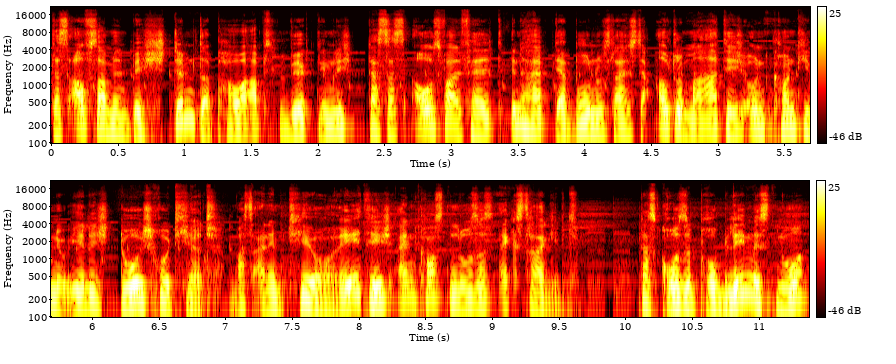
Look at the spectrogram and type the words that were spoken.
Das Aufsammeln bestimmter Power-Ups bewirkt nämlich, dass das Auswahlfeld innerhalb der Bonusleiste automatisch und kontinuierlich durchrotiert, was einem theoretisch ein kostenloses Extra gibt. Das große Problem ist nur,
